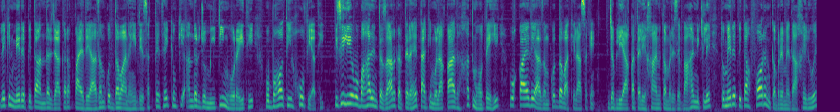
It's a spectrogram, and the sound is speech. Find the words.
लेकिन मेरे पिता अंदर जाकर कायद आज़म को दवा नहीं दे सकते थे, क्योंकि अंदर जो मीटिंग हो रही थी, वो बहुत ही खुफिया थी। इसीलिए वो बाहर इंतज़ार करते रहे ताकि मुलाकात खत्म होते ही वो कायद आज़म को दवा खिला सकें। जब लियाकत अली खान कमरे से बाहर निकले तो मेरे पिता फ़ौरन कमरे में दाखिल हुए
